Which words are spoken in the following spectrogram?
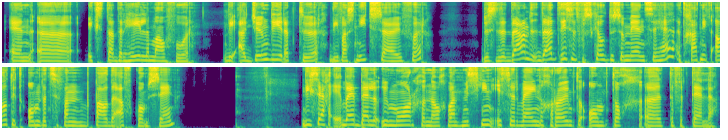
En eh, ik sta er helemaal voor. Die adjunct-directeur, die was niet zuiver. Dus de, daarom, dat is het verschil tussen mensen. Hè? Het gaat niet altijd om dat ze van een bepaalde afkomst zijn. Die zegt, eh, wij bellen u morgen nog, want misschien is er weinig ruimte om toch eh, te vertellen.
